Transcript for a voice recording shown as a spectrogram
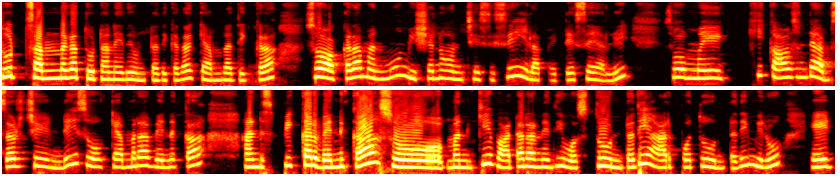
తూట్ సన్నగా తుట్ అనేది ఉంటుంది కదా కెమెరా దగ్గర. సో అక్కడ మనము మిషన్ ఆన్ చేసేసి ఇలా పెట్టేసేయాలి. సో మీకు కావాల్సింటే అబ్జర్వ్ చేయండి. సో కెమెరా వెనుక అండ్ స్పీకర్ వెనుక సో మనకి వాటర్ అనేది వస్తూ ఉంటుంది ఆరిపోతూ ఉంటుంది. మీరు ఎయిర్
